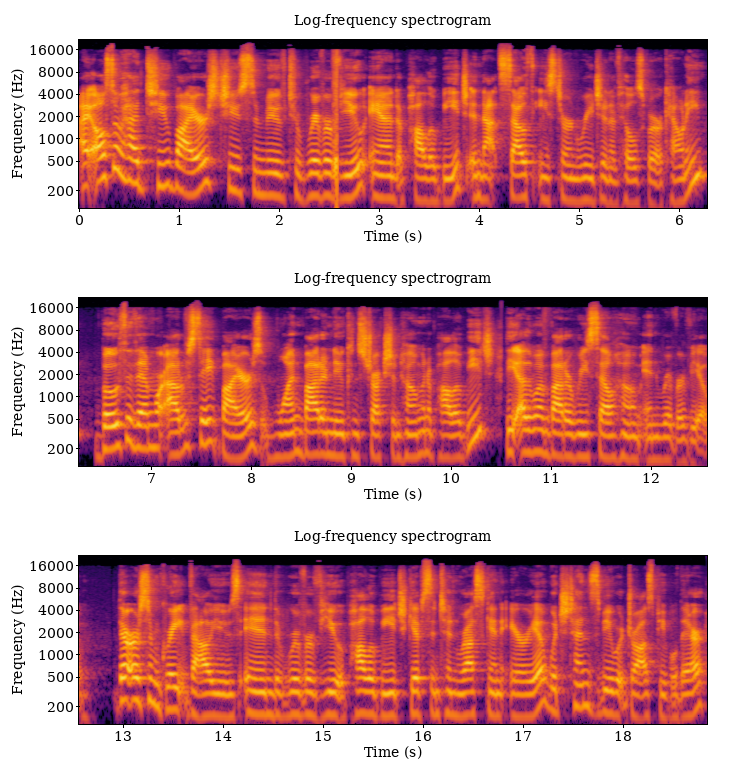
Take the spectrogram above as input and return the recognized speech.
I also had two buyers choose to move to Riverview and Apollo Beach in that southeastern region of Hillsborough County. Both of them were out of state buyers. One bought a new construction home in Apollo Beach, the other one bought a resale home in Riverview. There are some great values in the Riverview, Apollo Beach, Gibsonton, Ruskin area, which tends to be what draws people there.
